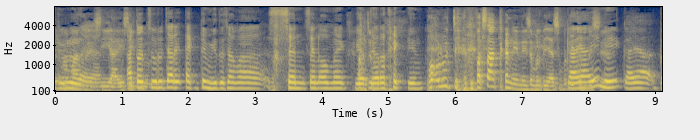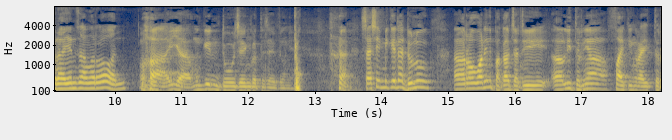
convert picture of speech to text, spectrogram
dulu lah ya. Reigns. Iya, IC Atau dulu. suruh cari tag team gitu sama Sen Sen Omek biar juara tag team. Kok lucu ya? dipaksakan ini sepertinya seperti Kayak ya. ini, kayak Brian sama Rowan. Wah, iya, mungkin duo jenggot saya bilangnya. saya sih mikirnya dulu eh, Rowan ini bakal jadi eh, leadernya Viking Rider.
